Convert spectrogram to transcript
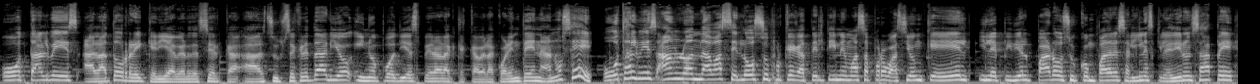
O tal vez a la torre quería ver de cerca al subsecretario y no podía esperar a que acabe la cuarentena, no sé. O tal vez AMLO andaba celoso porque Gatel tiene más aprobación que él y le pidió el paro a su compadre Salinas que le dieron zape.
